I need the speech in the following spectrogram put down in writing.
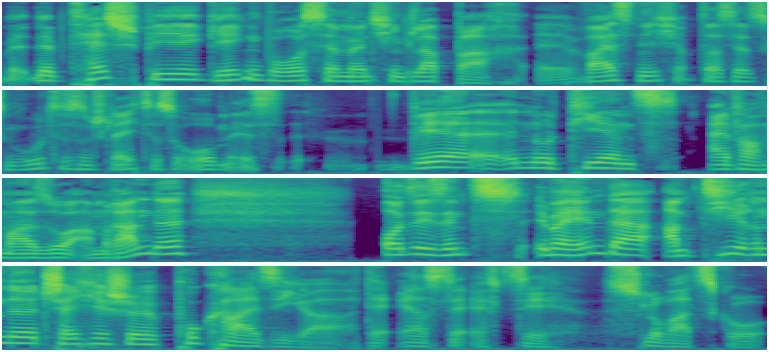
mit einem Testspiel gegen Borussia Mönchengladbach. Äh, weiß nicht, ob das jetzt ein gutes und schlechtes oben ist. Wir äh, notieren es einfach mal so am Rande. Und sie sind immerhin der amtierende tschechische Pokalsieger, der erste FC Slowacko.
